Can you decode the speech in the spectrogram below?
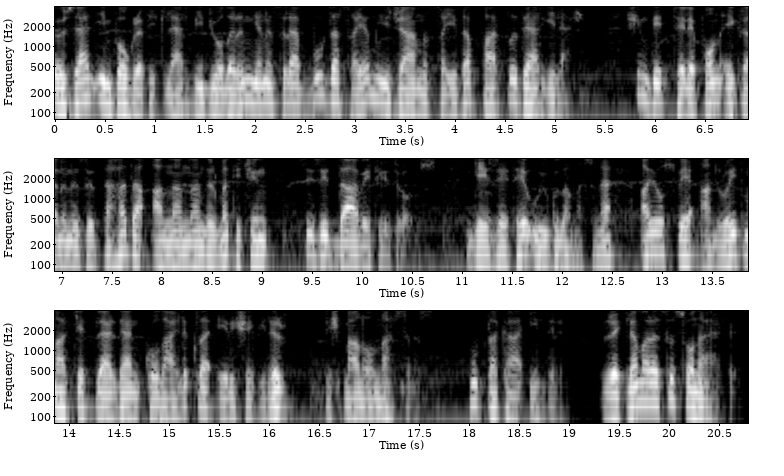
özel infografikler, videoların yanı sıra burada sayamayacağımız sayıda farklı dergiler. Şimdi telefon ekranınızı daha da anlamlandırmak için sizi davet ediyoruz. GZT uygulamasına iOS ve Android marketlerden kolaylıkla erişebilir, pişman olmazsınız. Mutlaka indirin. Reklam arası sona erdi.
